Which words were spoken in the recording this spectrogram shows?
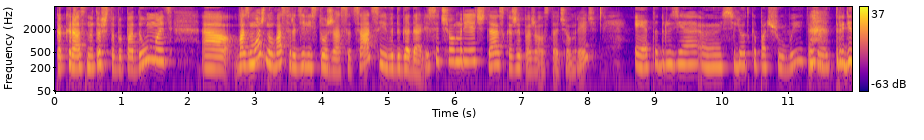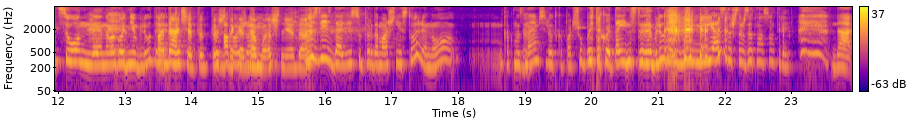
как раз на то, чтобы подумать. А, возможно, у вас родились тоже ассоциации, и вы догадались, о чем речь, да? Скажи, пожалуйста, о чем речь. Это, друзья, э, селедка под шубой. Такое традиционное новогоднее блюдо. Подача тут тоже Обожаю. такая домашняя, да. Ну, здесь, да, здесь супер домашняя история, но как мы знаем, да. селедка под шубой такое таинственное блюдо, не ясно, что ждет нас внутри. Да,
